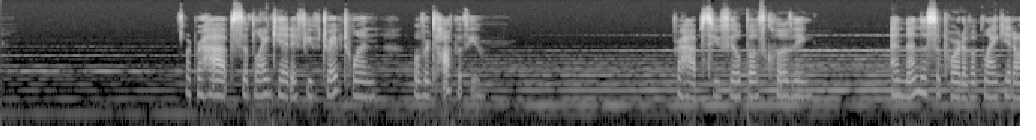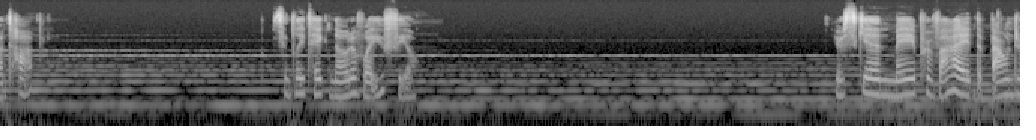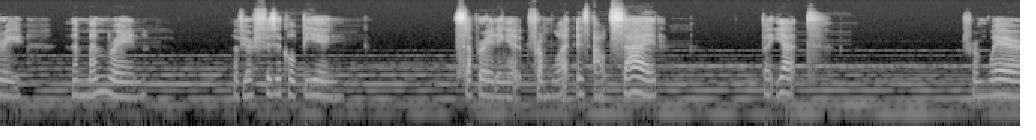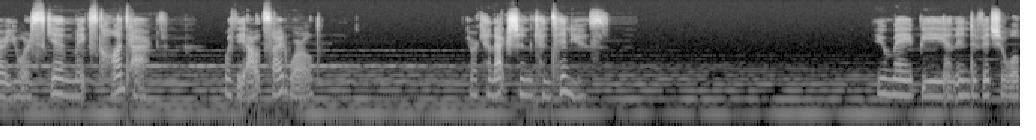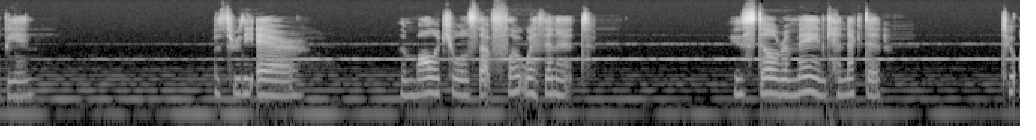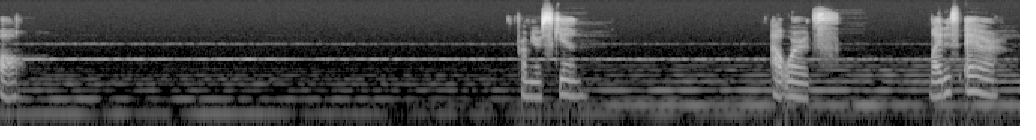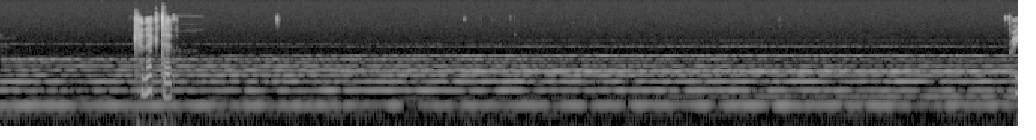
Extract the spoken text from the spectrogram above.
Or perhaps a blanket if you've draped one over top of you. Perhaps you feel both clothing and then the support of a blanket on top. Simply take note of what you feel. Your skin may provide the boundary, the membrane of your physical being, separating it from what is outside, but yet from where your skin makes contact with the outside world, your connection continues. You may be an individual being, but through the air, the molecules that float within it, you still remain connected to all. From your skin outwards, light as air connected.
